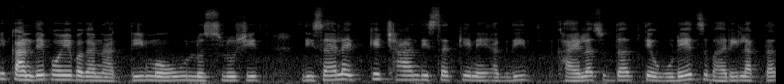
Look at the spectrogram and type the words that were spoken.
हे कांदे पोहे बघा ना अगदी मऊ लुसलुशीत दिसायला इतके छान दिसतात की नाही. अगदी खायलासुद्धा तेवढेच भारी लागतात.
